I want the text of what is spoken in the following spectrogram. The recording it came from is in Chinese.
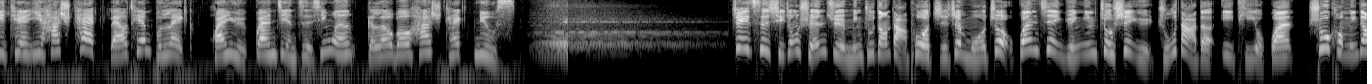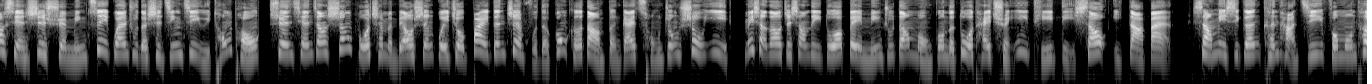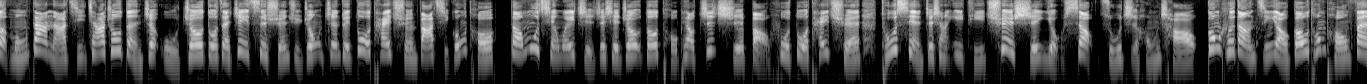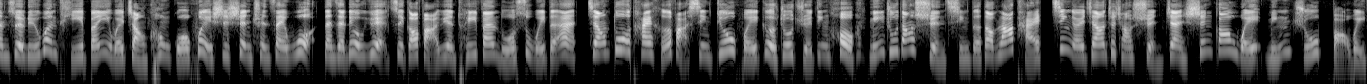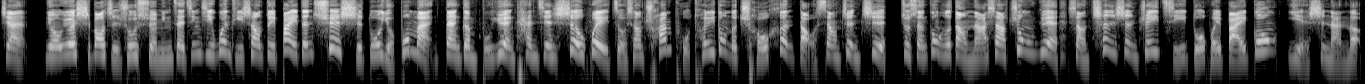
一天一 hashtag 聊天不累，寰宇关键字新闻 global hashtag news。这次其中选举，民主党打破执政魔咒，关键原因就是与主打的议题有关。出口民调显示，选民最关注的是经济与通膨。选前将生活成本飙升归咎拜登政府的共和党，本该从中受益，没想到这项利多被民主党猛攻的堕胎权议题抵消一大半。像密西根、肯塔基、佛蒙特、蒙大拿及加州等这五州，都在这次选举中针对堕胎权发起公投。到目前为止，这些州都投票支持保护堕胎权，凸显这项议题确实有效阻止红潮。共和党紧咬高通膨、犯罪率问题，本以为掌控国会是胜券在握，但在六月最高法院推翻罗诉韦德案，将堕胎合法性丢回各州决定后，民主党选情得到拉抬，进而将这场选战升高为民主保卫战。纽约时报指出，选民在经济问题上对拜登确实多有不满，但更不愿看见社会走向川普推动的仇恨导向政治。就算共和党拿下众院，想乘胜追击夺回白宫也是难了。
